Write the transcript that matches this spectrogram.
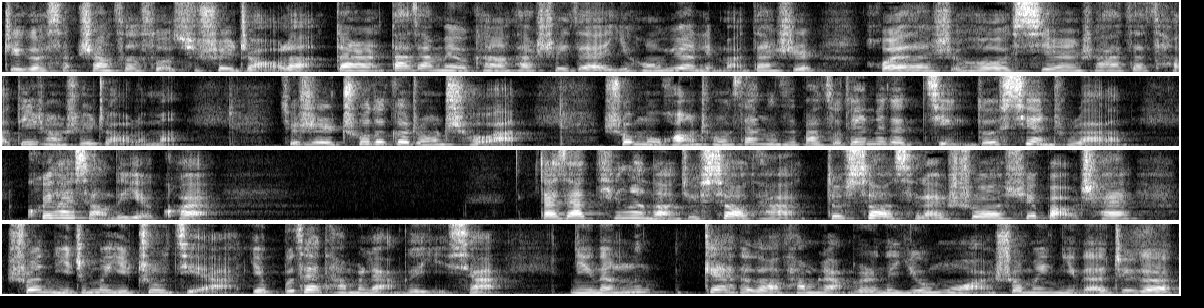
这个上上厕所去睡着了。当然大家没有看到她睡在怡红院里嘛，但是回来的时候袭人说她在草地上睡着了嘛。就是出的各种丑啊，说母蝗虫三个字，把昨天那个景都现出来了。亏他想的也快，大家听了呢就笑他，都笑起来说薛宝钗说你这么一注解啊，也不在他们两个以下。你能 get 到他们两个人的幽默啊，说明你的这个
